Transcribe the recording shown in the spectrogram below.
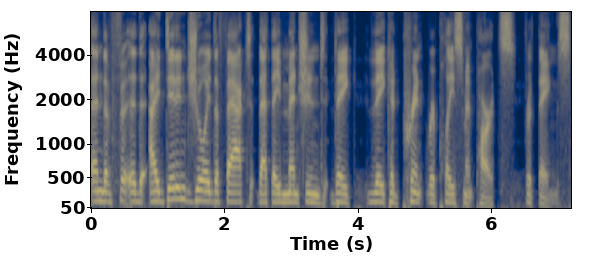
and the I did enjoy the fact that they mentioned they they could print replacement parts for things.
